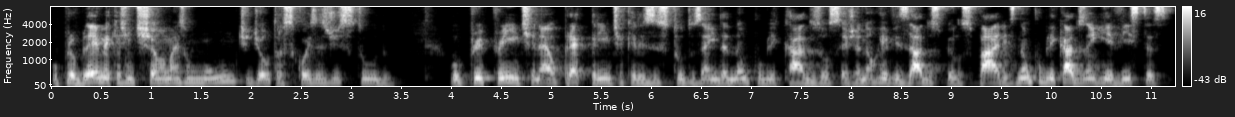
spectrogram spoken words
O problema é que a gente chama mais um monte de outras coisas de estudo. O preprint, né, o pré-print, aqueles estudos ainda não publicados, ou seja, não revisados pelos pares, não publicados em revistas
